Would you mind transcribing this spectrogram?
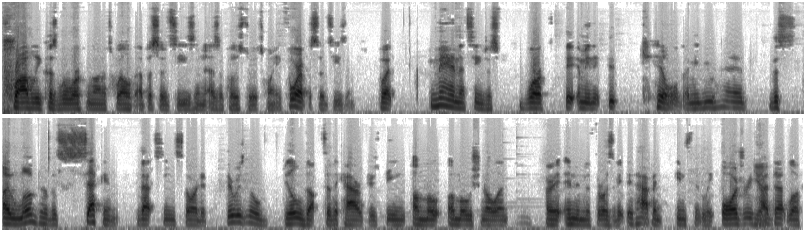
probably because we're working on a 12 episode season as opposed to a 24 episode season. But man, that scene just worked. It, I mean, it, it killed. I mean, you had this. I loved how the second that scene started, there was no build up to the characters being emo- emotional and or, and in the throes of it. It happened instantly. Audrey Yeah. had that look.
